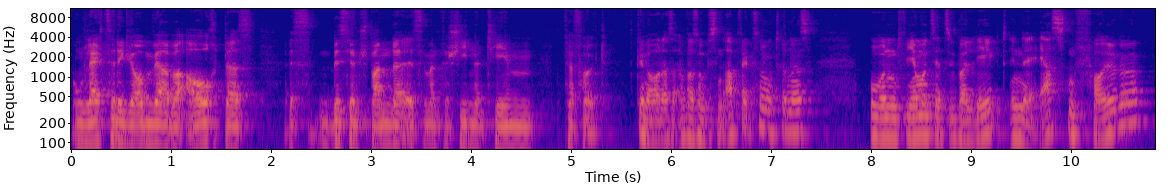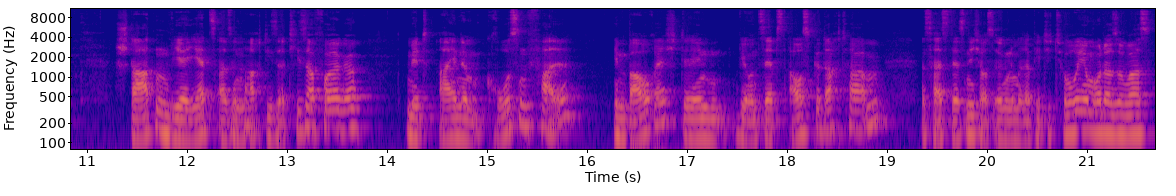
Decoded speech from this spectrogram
und gleichzeitig glauben wir aber auch, dass es ein bisschen spannender ist, wenn man verschiedene Themen verfolgt. Genau, dass einfach so ein bisschen Abwechslung drin ist. Und wir haben uns jetzt überlegt, in der ersten Folge starten wir jetzt, also nach dieser Teaser-Folge, mit einem großen Fall im Baurecht, den wir uns selbst ausgedacht haben. Das heißt, der ist nicht aus irgendeinem Repetitorium oder sowas,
